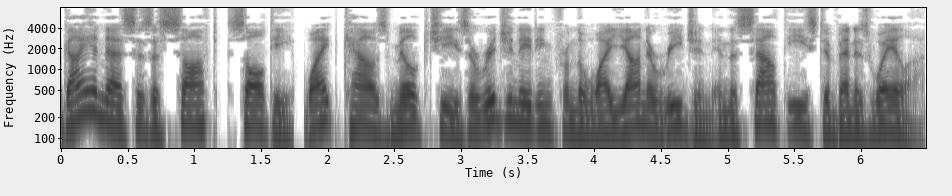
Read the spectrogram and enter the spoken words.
Guayanés is a soft, salty, white cow's milk cheese originating from the Guayana region in the southeast of Venezuela.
